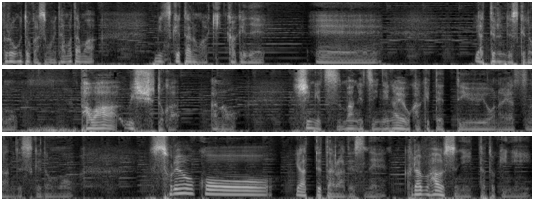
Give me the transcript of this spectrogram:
ブログとかすごいたまたま見つけたのがきっかけで、えー、やってるんですけども、パワーウィッシュとか、あの、新月満月に願いをかけてっていうようなやつなんですけども、それをこうやってたらですね、クラブハウスに行った時に、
